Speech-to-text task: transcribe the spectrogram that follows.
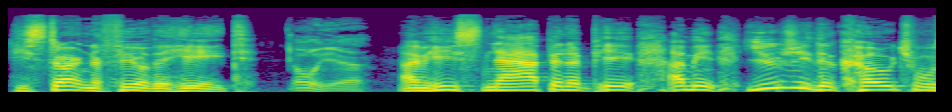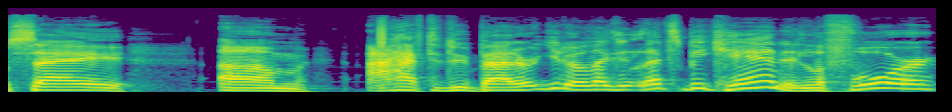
he's starting to feel the heat. Oh yeah. I mean, he's snapping at people. I mean, usually the coach will say, um, "I have to do better." You know, like let's be candid. Lafleur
